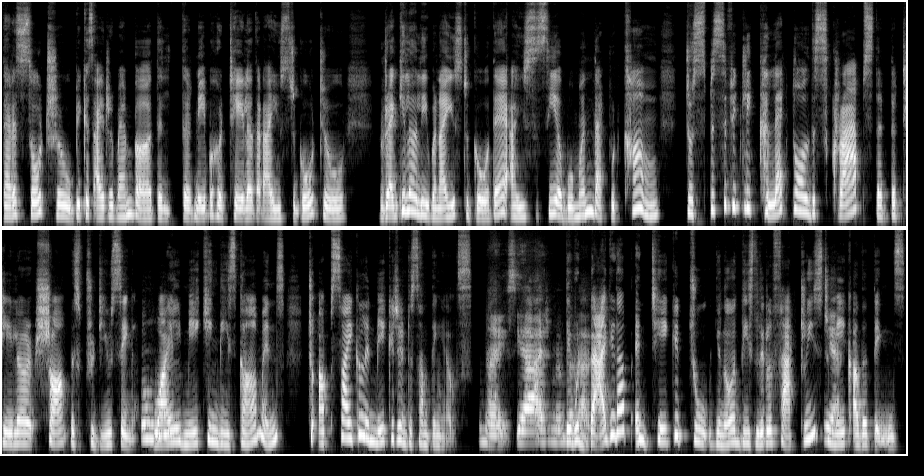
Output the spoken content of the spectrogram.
That is so true because I remember the, the neighborhood tailor that I used to go to regularly when I used to go there, I used to see a woman that would come to specifically collect all the scraps that the tailor shop is producing mm-hmm. while making these garments to upcycle and make it into something else. Nice. Yeah, I remember. They would that. bag it up and take it to, you know, these little factories to yeah. make other things.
